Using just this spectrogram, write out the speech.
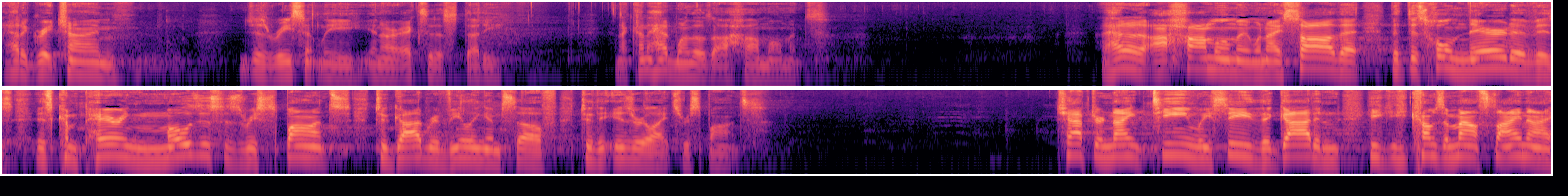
I had a great time just recently in our Exodus study, and I kind of had one of those aha moments. I had an aha moment when I saw that, that this whole narrative is, is comparing Moses' response to God revealing himself to the Israelites' response. Chapter 19, we see that God, and he, he comes to Mount Sinai,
